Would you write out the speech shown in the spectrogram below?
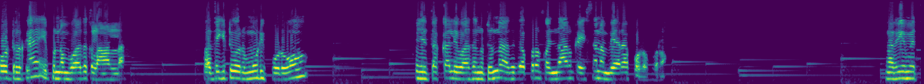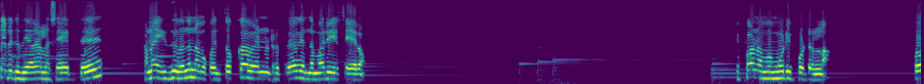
போட்டிருக்கேன். இப்போ நம்ம வதக்கலாம் நல்லா. வதக்கிட்டு ஒரு மூடி போடுவோம். கொஞ்சம் தக்காளி வதங்கிட்டோம்னா அதுக்கப்புறம் கொஞ்ச நேரம் கழிச்சு தான் நம்ம இறா போட போகிறோம் நிறைய மெத்தட் இருக்குது இறால செய்யறது. ஆனால் இது வந்து நம்ம கொஞ்சம் தொக்கா வேணுன்றதுக்காக இந்த மாதிரி செய்கிறோம் இப்போ நம்ம மூடி போட்டுடலாம். இப்போ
